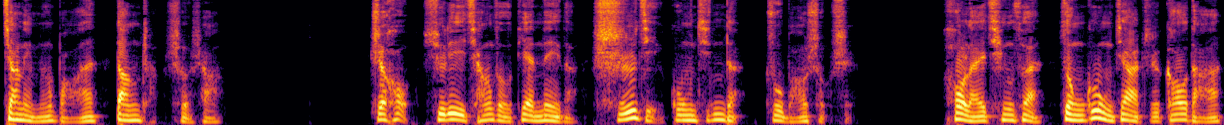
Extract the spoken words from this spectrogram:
将两名保安当场射杀。之后，徐丽抢走店内的十几公斤的珠宝首饰，后来清算，总共价值高达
